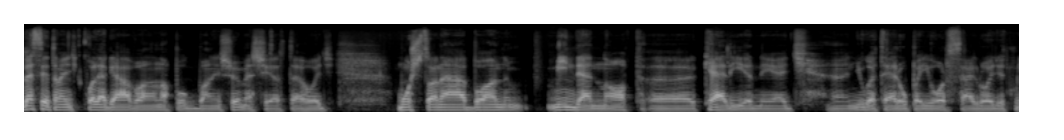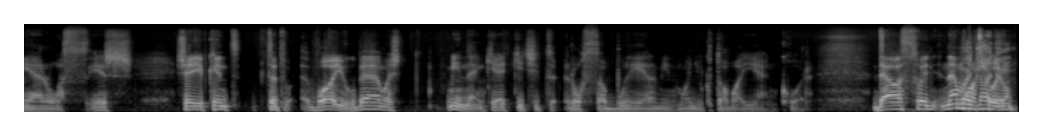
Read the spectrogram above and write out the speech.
Beszéltem egy kollégával a napokban, és ő mesélte, hogy mostanában minden nap kell írni egy nyugat-európai országról, hogy ott milyen rossz. És És egyébként, tehát valljuk be, most mindenki egy kicsit rosszabbul él, mint mondjuk tavaly ilyenkor. De az, hogy nem Vagy hasonlít... nagyon.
